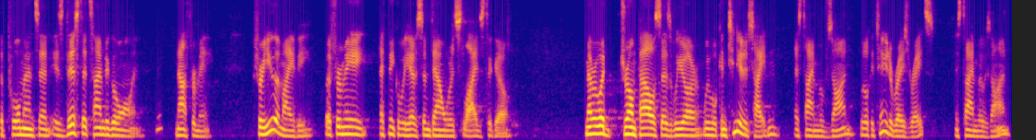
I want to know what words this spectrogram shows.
the poolman said, Is this the time to go on? Not for me. For you, it might be. But for me, I think we have some downward slides to go. Remember what Jerome Powell says we are we will continue to tighten as time moves on. We will continue to raise rates as time moves on.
